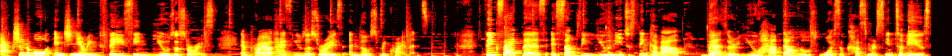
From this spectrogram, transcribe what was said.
actionable engineering-facing user stories and prioritize user stories and those requirements. Things like this is something you need to think about whether you have done those voice of customers interviews,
